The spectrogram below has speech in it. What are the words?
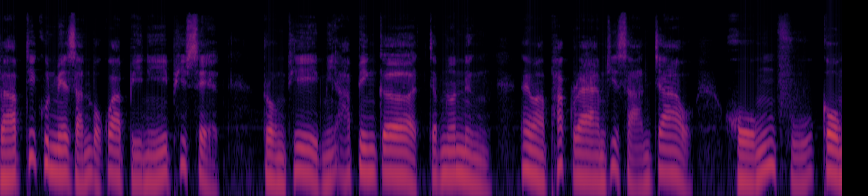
ครับที่คุณเมสันบอกว่าปีนี้พิเศษตรงที่มีอาปิงเกิดจำนวนหนึ่ง ได้มาพักแรมที่ศาลเจ้า หงฝูกง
